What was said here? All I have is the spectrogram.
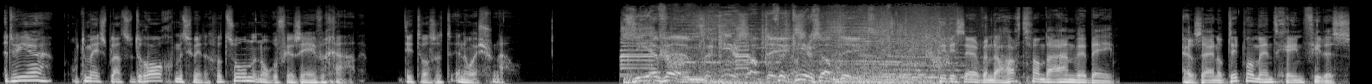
Het weer op de meeste plaatsen droog, met smiddag wat zon en ongeveer 7 graden. Dit was het NOS Journaal. ZFM, verkeersupdate. verkeersupdate. Dit is Erwin de Hart van de ANWB. Er zijn op dit moment geen files.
